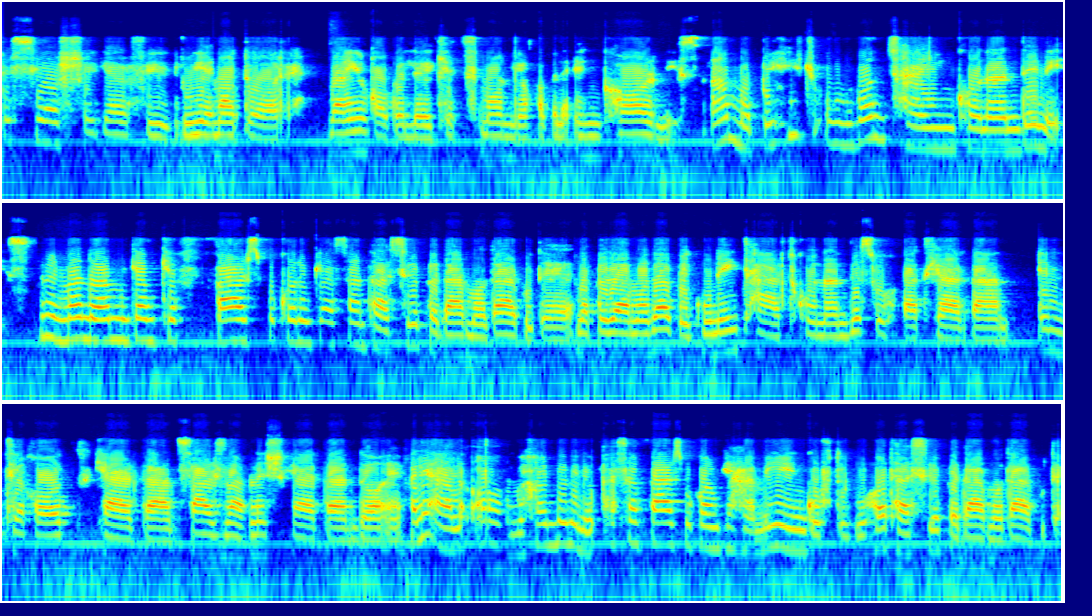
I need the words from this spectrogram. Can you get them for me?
بسیار شگرفی روی ما داره و این قابل کتمان یا قابل انکار نیست. اما به هیچ عنوان تعیین کننده نیست. من دارم میگم که فرض بکنیم که اصلا تاثیر پدر مادر بوده و پدر مادر به گونه ای ترد کننده صحبت کردن انتقاد کردن سرزنش کردن دائم. ولی الان می‌خوایم ببینیم اصلا فرض می‌کنیم که همه این گفتگوها تاثیر پدر مادر بوده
